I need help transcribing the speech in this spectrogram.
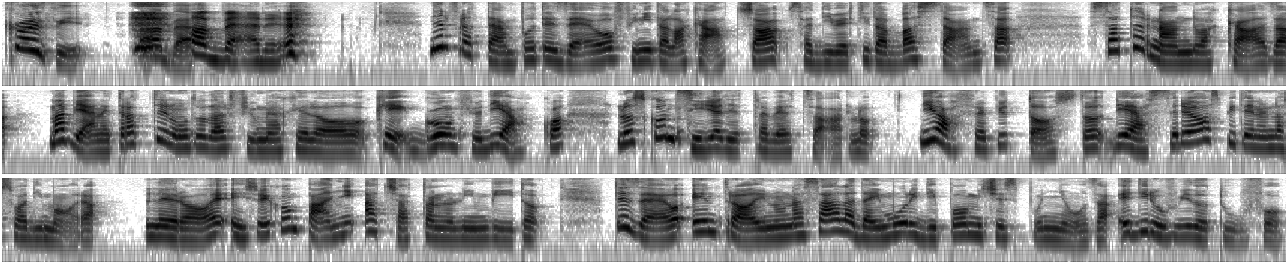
così. Vabbè. Va bene. Nel frattempo Teseo, finita la caccia, si è divertito abbastanza, sta tornando a casa, ma viene trattenuto dal fiume Acheloo che, gonfio di acqua, lo sconsiglia di attraversarlo. Gli offre piuttosto di essere ospite nella sua dimora. L'eroe e i suoi compagni accettano l'invito. Teseo entrò in una sala dai muri di pomice spugnosa e di ruvido tufo.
